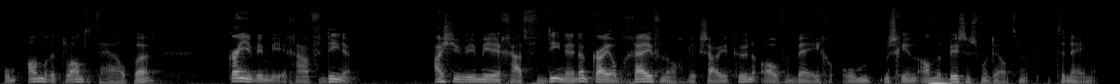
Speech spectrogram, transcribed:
om andere klanten te helpen, kan je weer meer gaan verdienen als je weer meer gaat verdienen, dan kan je op een gegeven ogenblik zou je kunnen overwegen om misschien een ander businessmodel te, te nemen.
